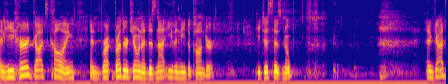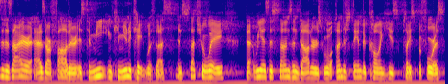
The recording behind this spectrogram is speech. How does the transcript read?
And he heard God's calling, and br- brother Jonah does not even need to ponder. He just says, Nope. And God's desire as our Father is to meet and communicate with us in such a way that we, as His sons and daughters, will understand the calling He's placed before us,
